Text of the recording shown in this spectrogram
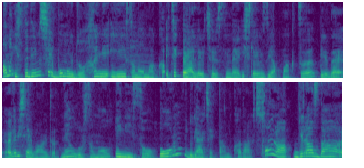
Ama istediğimiz şey bu muydu? Hani iyi insan olmak, etik değerler içerisinde işlerimizi yapmaktı. Bir de öyle bir şey vardı. Ne olursan ol, en iyisi ol. Doğru muydu gerçekten bu kadar? Sonra biraz daha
